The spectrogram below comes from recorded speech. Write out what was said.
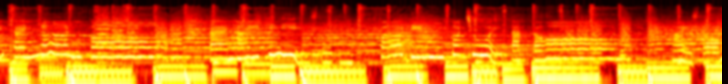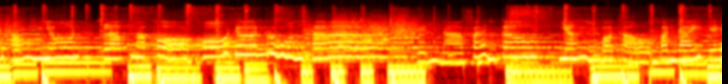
อยแต่งงานก่อนแต่ในที่สุด ฟ้าดินก็ช่วยตัดตอน ให้สองเฮาย้อนกลับมาพอขอเดินร่วมทางเห็นหน้าแฟนเก่า ยังบ่เท่าปันใดเด่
